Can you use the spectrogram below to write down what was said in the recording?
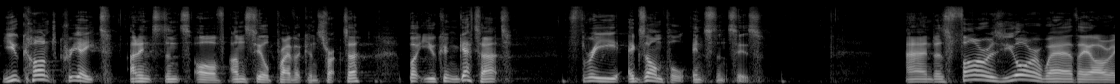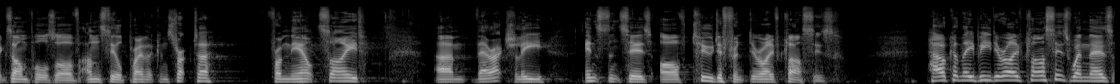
you can't create an instance of unsealed private constructor, but you can get at three example instances. And as far as you're aware, they are examples of unsealed private constructor from the outside. Um, they're actually instances of two different derived classes. How can they be derived classes when there's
